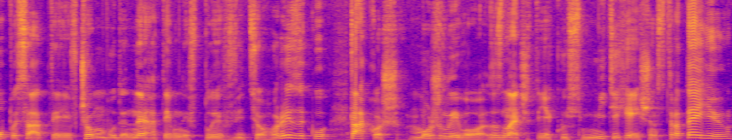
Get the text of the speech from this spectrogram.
описати, в чому буде негативний вплив від цього ризику. Також можливо зазначити якусь mitigation стратегію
